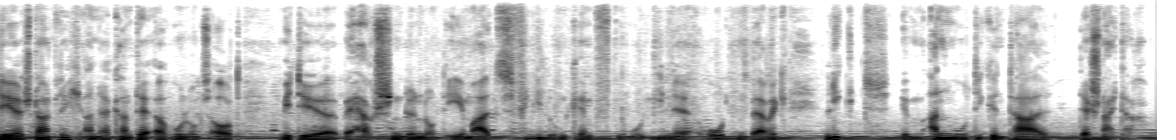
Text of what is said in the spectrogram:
Der staatlich anerkannte Erholungsort mit der beherrschenden und ehemals viel umkämpften Ruine Rothenberg liegt im anmutigen Tal der Schneitach.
